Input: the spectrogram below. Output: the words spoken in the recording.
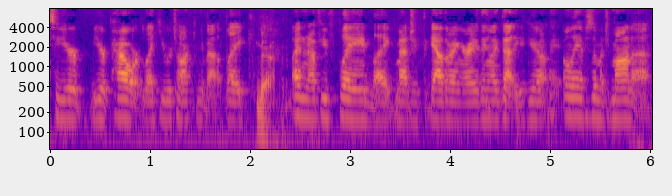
to your your power, like you were talking about. Like, Yeah. I don't know if you've played like Magic the Gathering or anything like that. You only have so much mana,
